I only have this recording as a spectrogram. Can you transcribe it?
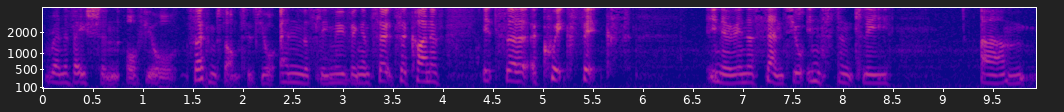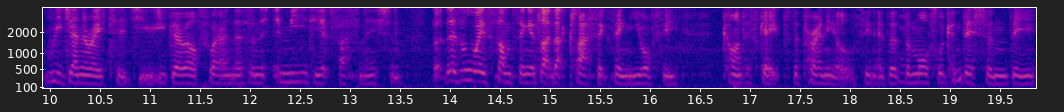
renovation of your circumstances. You're endlessly mm. moving, and so it's a kind of it's a, a quick fix. You know, in a sense, you're instantly um, regenerated. You you go elsewhere, and there's an immediate fascination but there's always something. It's like that classic thing. You obviously can't escape the perennials. You know, the, Yeah. the mortal condition, the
